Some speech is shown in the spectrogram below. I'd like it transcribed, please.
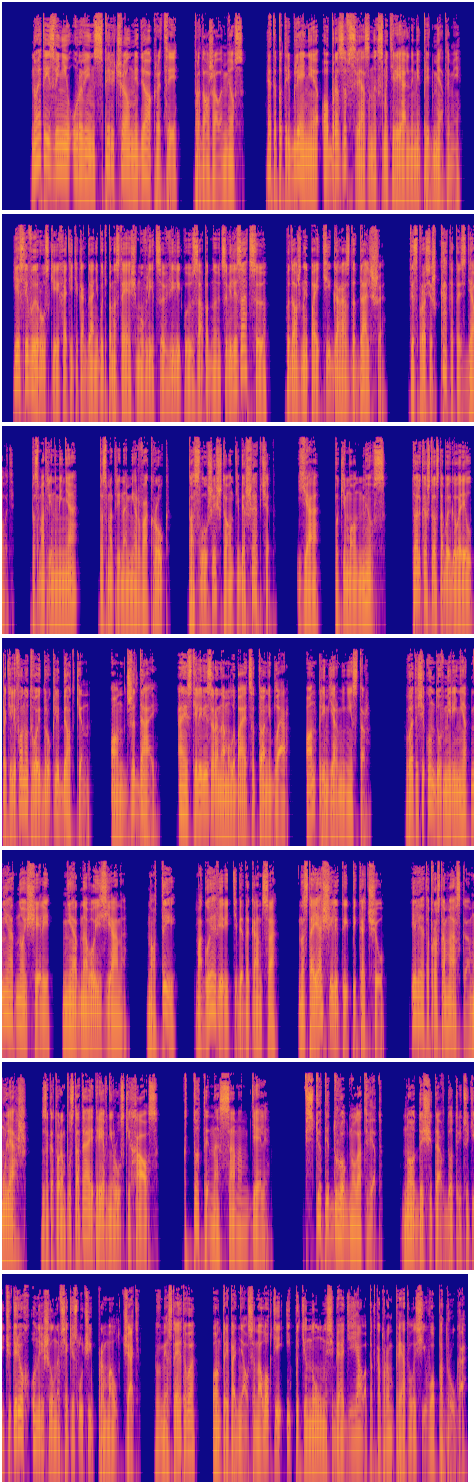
«Но это, извини, уровень spiritual mediocrity», — продолжала Мюс. «Это потребление образов, связанных с материальными предметами. Если вы, русские, хотите когда-нибудь по-настоящему влиться в великую западную цивилизацию, вы должны пойти гораздо дальше. Ты спросишь, как это сделать? Посмотри на меня, посмотри на мир вокруг, послушай, что он тебе шепчет. Я — покемон Мюс. Только что с тобой говорил по телефону твой друг Лебедкин. Он джедай. А из телевизора нам улыбается Тони Блэр. Он премьер-министр. В эту секунду в мире нет ни одной щели, ни одного изъяна. Но ты, могу я верить тебе до конца? Настоящий ли ты Пикачу? Или это просто маска, муляж, за которым пустота и древний русский хаос? Кто ты на самом деле? В Степе дрогнул ответ. Но, досчитав до 34, он решил на всякий случай промолчать. Вместо этого он приподнялся на локте и потянул на себя одеяло, под которым пряталась его подруга.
